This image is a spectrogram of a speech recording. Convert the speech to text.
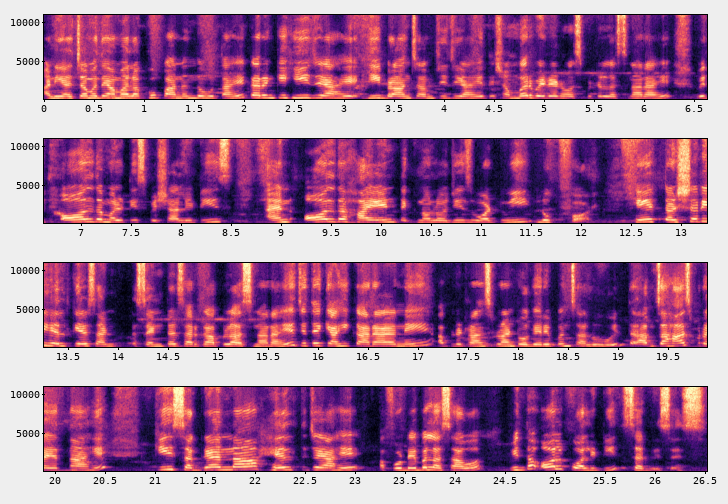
आणि याच्यामध्ये आम्हाला खूप आनंद होत आहे कारण की ही जी आहे ही ब्रांच आमची जी आहे ते शंभर बेडेड हॉस्पिटल असणार आहे with all the multi specialities and all the high end technologies what we look for हे टर्शरी हेल्थ केअर सेंटर सारखं आपलं असणार आहे. जिथे काही काराने आपलं ट्रान्सप्लांट वगैरे पण चालू होईल. तर आमचा हाच प्रयत्न आहे की सगळ्यांना हेल्थ जे आहे अफोर्डेबल असावं with the all quality services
